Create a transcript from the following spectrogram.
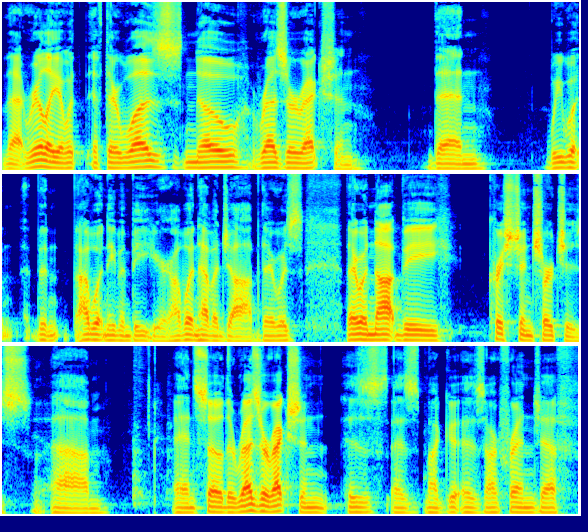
That really, if there was no resurrection, then we wouldn't. Then I wouldn't even be here. I wouldn't have a job. There was, there would not be Christian churches. Um, and so the resurrection is, as my as our friend Jeff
